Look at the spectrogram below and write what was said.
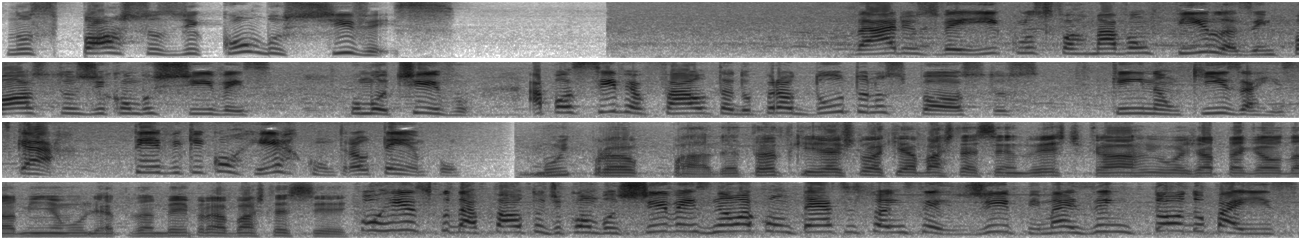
nos postos de combustíveis. Vários veículos formavam filas em postos de combustíveis. O motivo? A possível falta do produto nos postos. Quem não quis arriscar teve que correr contra o tempo muito preocupado. É tanto que já estou aqui abastecendo este carro e vou já pegar o da minha mulher também para abastecer. O risco da falta de combustíveis não acontece só em Sergipe, mas em todo o país.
